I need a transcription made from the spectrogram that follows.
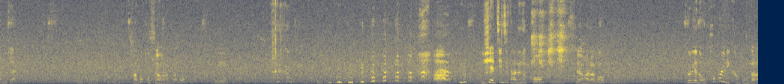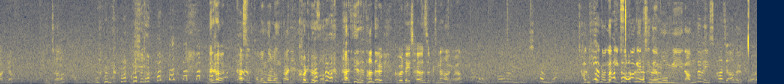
언제? 다 벗고 수영을 한다고? 위에. 아, 위에 찌찌 다 내놓고 수영하라고? 그게 너무 퍼블릭한 공간 아니야? 괜찮아? 내가 가슴 덜렁덜렁 다니, 거리면서 다니는데 다들 그걸 되게 자연스럽게 생각하는 거야? 어, 나는 이게 익숙한데? 자기야 당연히 익숙하겠지 내 몸이 남들은 익숙하지 않을걸?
